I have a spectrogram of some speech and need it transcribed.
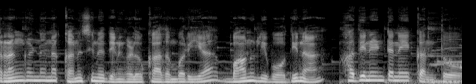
ರಂಗಣ್ಣನ ಕನಸಿನ ದಿನಗಳು ಕಾದಂಬರಿಯ ಬಾನುಲಿ ಓದಿನ ಹದಿನೆಂಟನೇ ಕಂತು.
